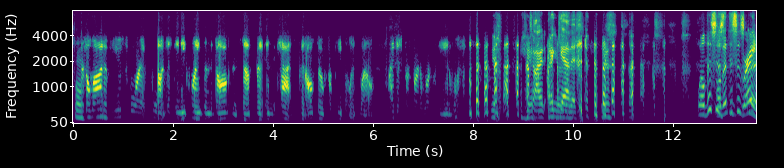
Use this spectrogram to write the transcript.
Cool. there's a lot of use for it, not just in equines and the dogs and stuff, but in the cats, but also for people as well. I just prefer to work with the animals. Yeah, I, I hear get that. it. Yeah. Well, this Well, is this this, is is great.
